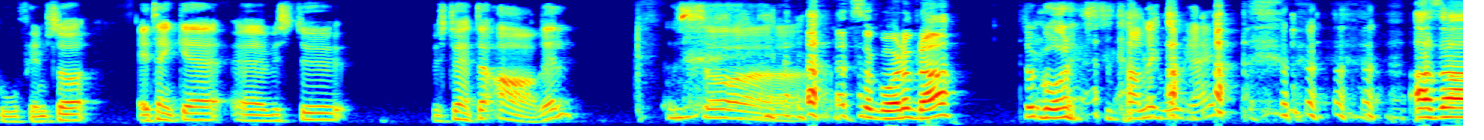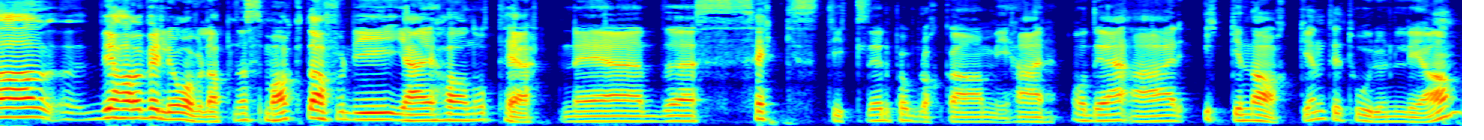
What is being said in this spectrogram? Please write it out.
god film. Så jeg tenker, uh, hvis, du, hvis du heter Arild, så Så går det bra? Så, går, så kan det gå greit. altså, vi har jo veldig overlappende smak, da, fordi jeg har notert ned seks titler på blokka mi her. Og det er 'Ikke naken' til Torunn Lian.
